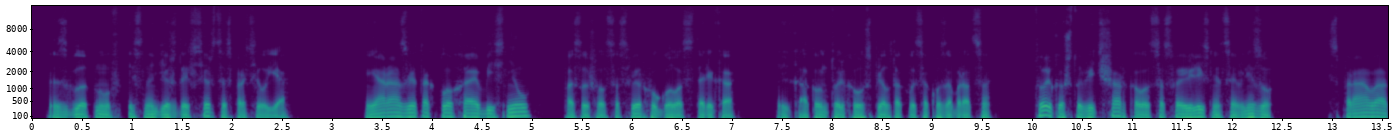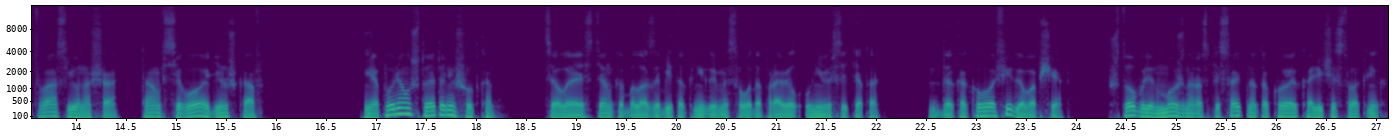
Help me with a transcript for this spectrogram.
— сглотнув и с надеждой в сердце спросил я. «Я разве так плохо объяснил?» — послышался сверху голос старика. И как он только успел так высоко забраться — только что ведь шаркало со своей лестницей внизу. Справа от вас, юноша, там всего один шкаф. Я понял, что это не шутка. Целая стенка была забита книгами свода правил университета. Да какого фига вообще? Что, блин, можно расписать на такое количество книг?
